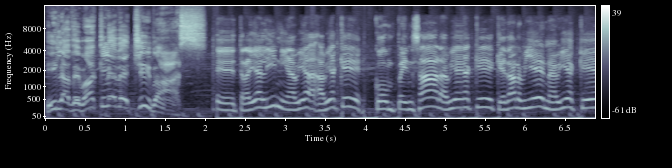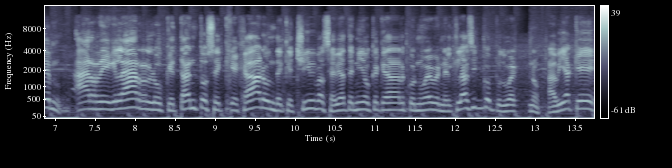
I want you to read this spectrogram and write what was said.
y la debacle de Chivas. Eh, traía línea, había, había que compensar, había que quedar bien, había que arreglar lo que tanto se quejaron de que Chivas se había tenido que quedar con nueve en el clásico. Pues bueno, había que,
